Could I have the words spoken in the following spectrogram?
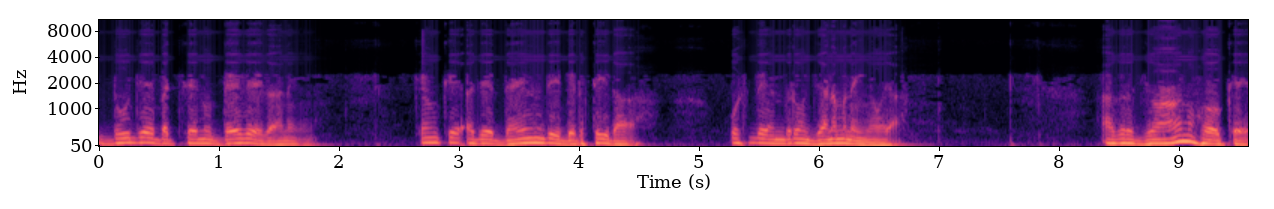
ਦੂਜੇ ਬੱਚੇ ਨੂੰ ਦੇਵੇਗਾ ਨਹੀਂ, ਕਿਉਂਕਿ ਅਜੇ ਦੇਣ ਦੀ ਬਿਰਤੀ ਦਾ ਉਸ ਦੇ ਅੰਦਰੋਂ ਜਨਮ ਨਹੀਂ ਹੋਇਆ। ਅਗਰ ਜਵਾਨ ਹੋ ਕੇ,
